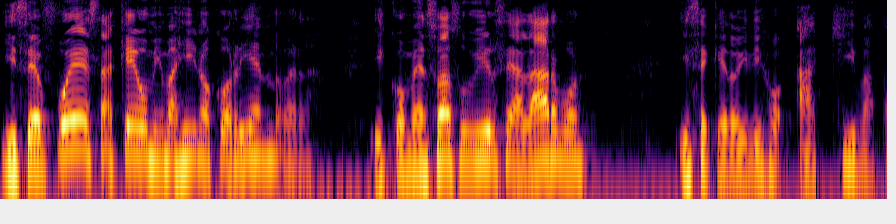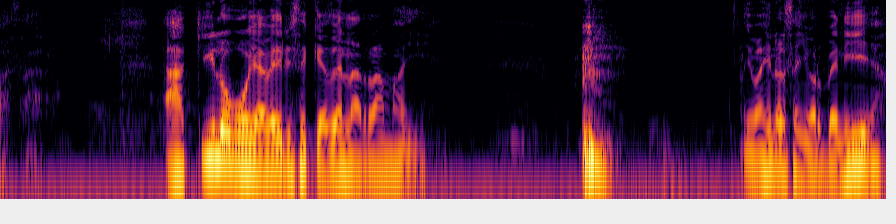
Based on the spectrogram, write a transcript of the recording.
Y se fue saqueo, me imagino, corriendo, ¿verdad? Y comenzó a subirse al árbol y se quedó y dijo, aquí va a pasar. Aquí lo voy a ver y se quedó en la rama ahí. imagino el Señor venía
